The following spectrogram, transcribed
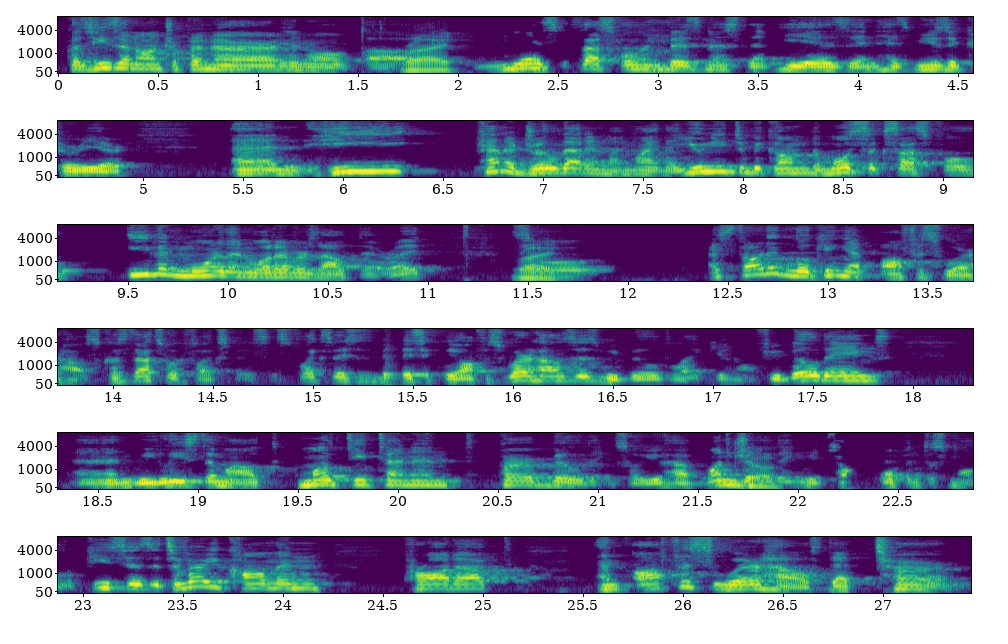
because he's an entrepreneur, you know, uh, Right. more successful in business than he is in his music career. And he kind of drilled that in my mind that you need to become the most successful, even more than whatever's out there, right? So I started looking at office warehouse because that's what FlexSpace is. FlexSpace is basically office warehouses. We build like, you know, a few buildings and we lease them out multi-tenant per building. So you have one Sure. building, we chop it up into smaller pieces. It's a very common product. An office warehouse, that term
